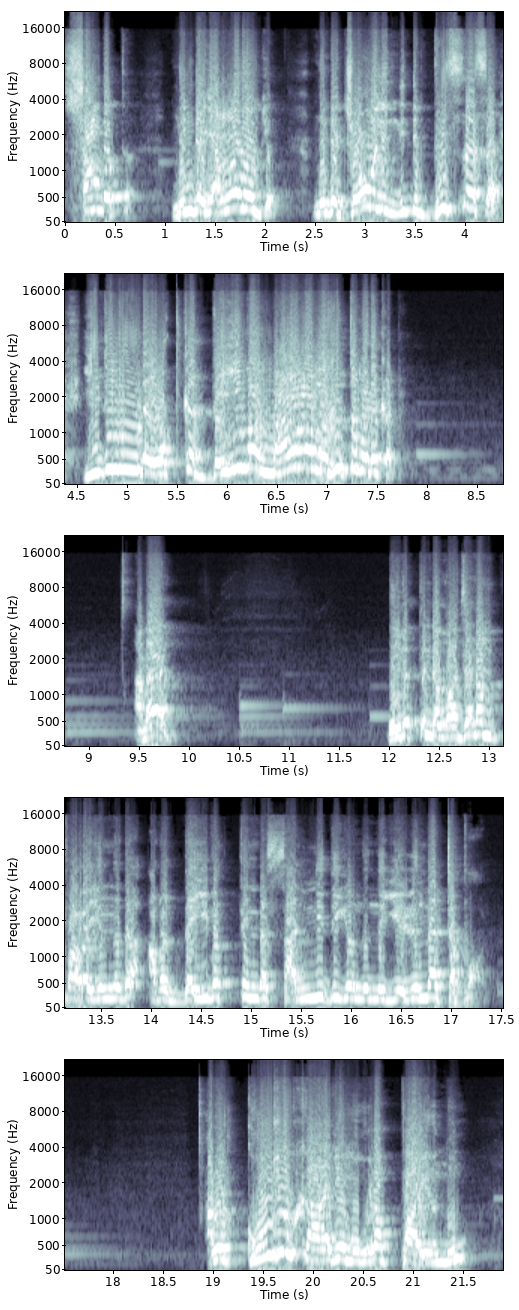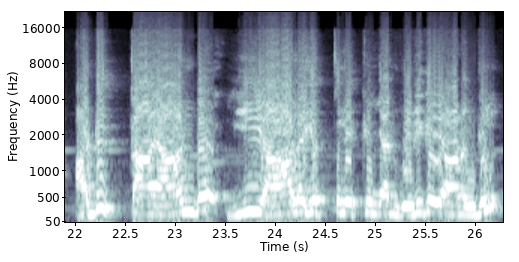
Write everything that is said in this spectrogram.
സമ്പത്ത് നിന്റെ ആരോഗ്യം നിന്റെ ജോലി നിന്റെ ബിസിനസ് ഇതിലൂടെയൊക്കെ ദൈവ മഹത്വം എടുക്കട്ടെ. അതാ ദൈവത്തിന്റെ വചനം പറയുന്നത് അവൾ ദൈവത്തിന്റെ സന്നിധിയിൽ നിന്ന് എഴുന്നേറ്റപ്പോൾ അവൾക്കൊരു കാര്യം ഉറപ്പായിരുന്നു. അടുത്ത ആണ്ട് ഈ ആലയത്തിലേക്ക് ഞാൻ വരികയാണെങ്കിൽ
